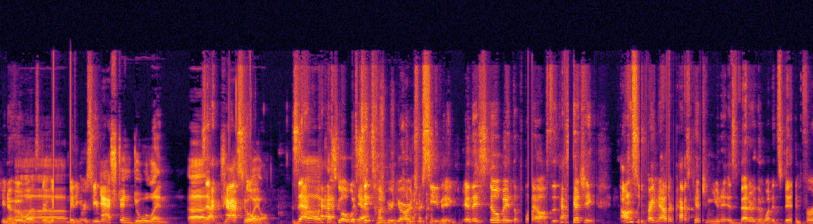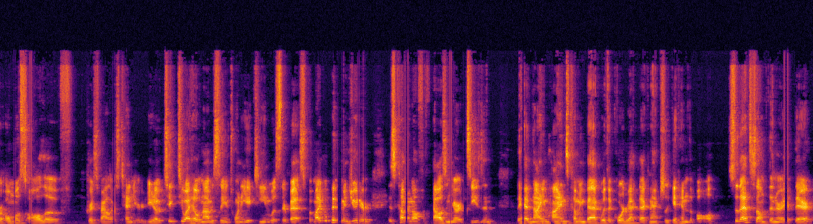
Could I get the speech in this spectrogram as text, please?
Do you know who it was? Their Um, leading receiver. Ashton Dulin, uh, Zach Pascal. Doyle. Zach Oh, okay. Pascal with Yeah. 600 yards receiving, and they still made the playoffs. The pass catching, honestly, right now their pass catching unit is better than what it's been for almost all of Chris Fowler's tenure. You know, T- T.Y. Hilton obviously in 2018 was their best, but Michael Pittman Jr. is coming off a thousand yard season. They have Nyheim Hines coming back with a quarterback that can actually get him the ball, so that's something right there.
